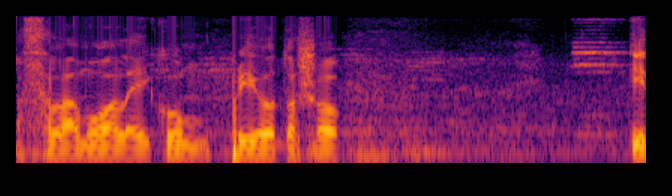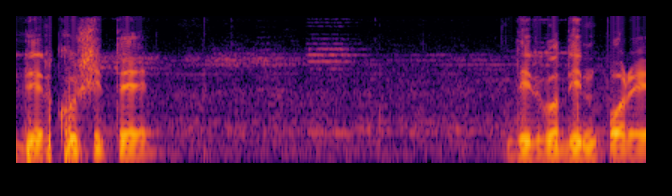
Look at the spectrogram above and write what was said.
আসসালামু আলাইকুম, প্রিয় দর্শক। ঈদের খুশিতে দীর্ঘদিন পরে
